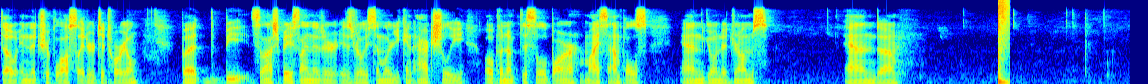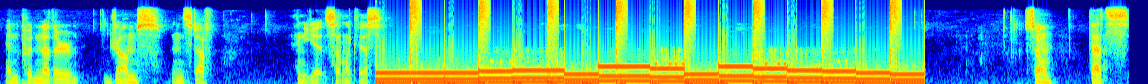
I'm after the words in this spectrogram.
though in the triple oscillator tutorial. But the beat slash bassline editor is really similar. You can actually open up this little bar, My Samples, and go into drums. And uh, and put another drums and stuff, and you get something like this. So that's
